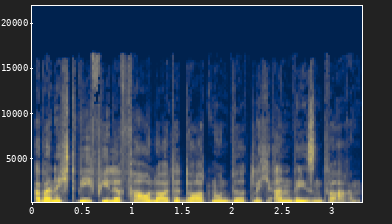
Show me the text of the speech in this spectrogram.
aber nicht, wie viele V-Leute dort nun wirklich anwesend waren.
